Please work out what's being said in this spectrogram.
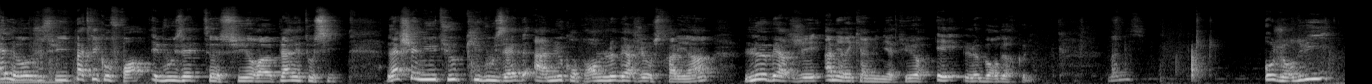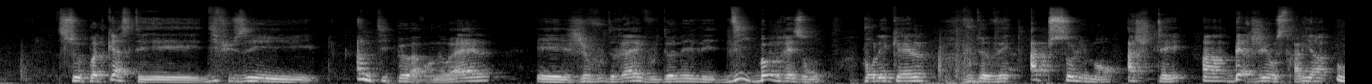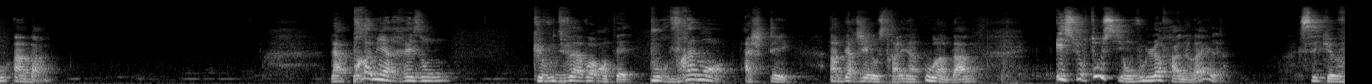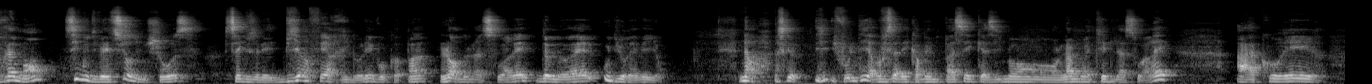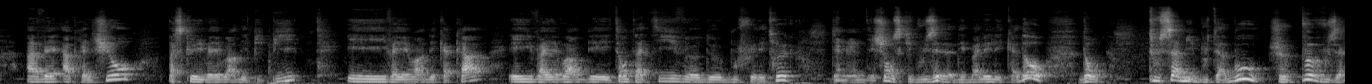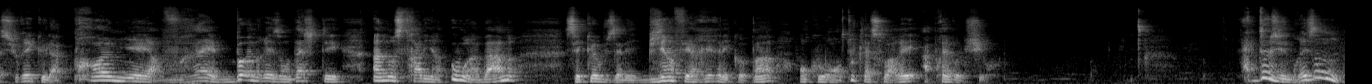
Hello, je suis Patrick Offroy et vous êtes sur euh, Planète aussi, la chaîne YouTube qui vous aide à mieux comprendre le berger australien, le berger américain miniature et le border collie. Aujourd'hui, ce podcast est diffusé un petit peu avant Noël et je voudrais vous donner les 10 bonnes raisons pour lesquelles vous devez absolument acheter un berger australien ou un BAM. La première raison que vous devez avoir en tête pour vraiment acheter un berger australien ou un BAM, et surtout si on vous l'offre à Noël, c'est que vraiment, si vous devez être sûr d'une chose, c'est que vous allez bien faire rigoler vos copains lors de la soirée de Noël ou du réveillon. Non, parce que il faut le dire, vous allez quand même passer quasiment la moitié de la soirée à courir après le chiot, parce qu'il va y avoir des pipis, il va y avoir des cacas, et il va y avoir des tentatives de bouffer des trucs. Il y a même des chances qu'il vous aident à déballer les cadeaux. Donc, tout ça mis bout à bout, je peux vous assurer que la première vraie bonne raison d'acheter un Australien ou un BAM, c'est que vous allez bien faire rire les copains en courant toute la soirée après votre chiot. La deuxième raison,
